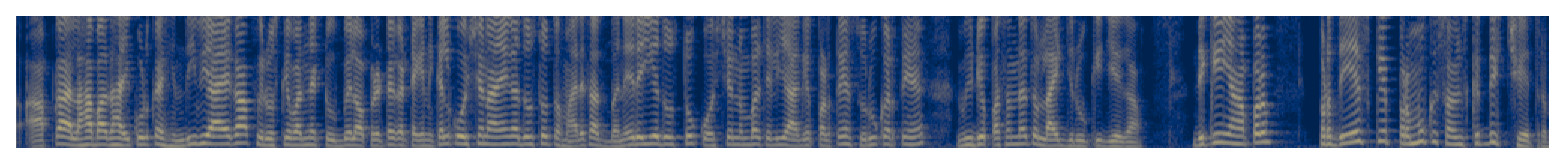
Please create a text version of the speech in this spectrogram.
आपका इलाहाबाद हाईकोर्ट का हिंदी भी आएगा, फिर उसके बाद में ट्यूबवेल ऑपरेटर का टेक्निकल क्वेश्चन आएगा दोस्तों। तो हमारे साथ बने रहिए दोस्तों। क्वेश्चन नंबर चलिए आगे पढ़ते हैं, शुरू करते हैं। वीडियो पसंद है तो लाइक ज़रूर कीजिएगा। देखिए, यहाँ पर प्रदेश के प्रमुख सांस्कृतिक क्षेत्र।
